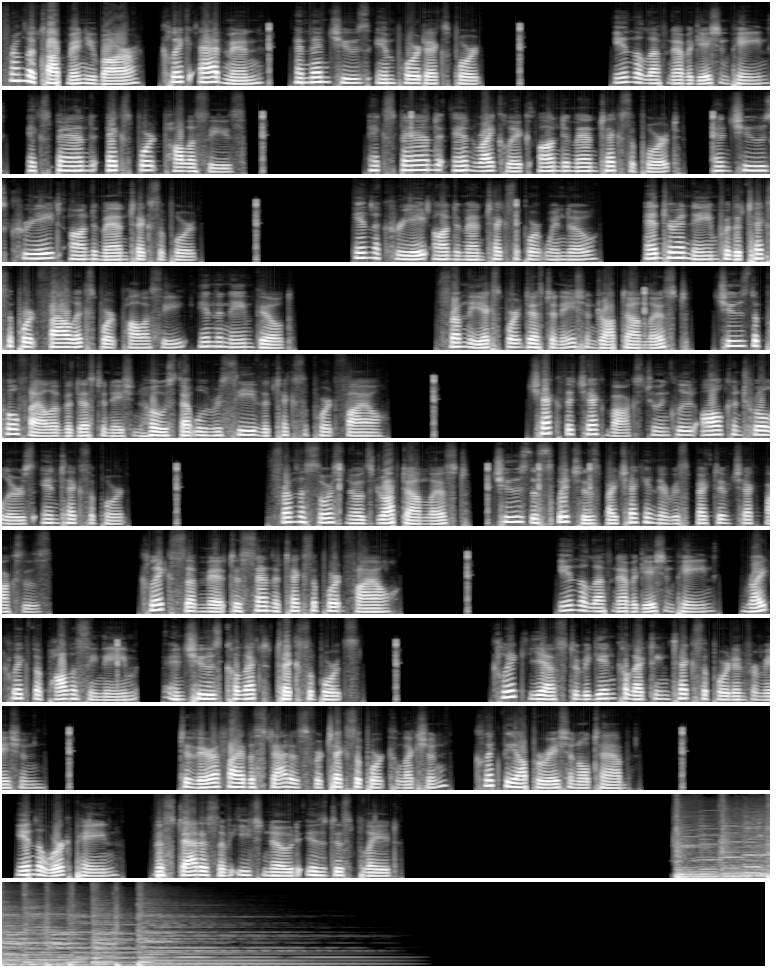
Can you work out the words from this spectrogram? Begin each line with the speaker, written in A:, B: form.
A: From the top menu bar, click Admin and then choose Import-Export. In the left navigation pane, expand Export Policies. Expand and right-click On-Demand Tech Support and choose Create On-Demand Tech Support. In the Create On-Demand Tech Support window, enter a name for the tech support file export policy in the name field. From the Export Destination drop-down list, choose the profile of the destination host that will receive the tech support file. Check the checkbox to include all controllers in tech support. From the Source Nodes drop-down list, choose the switches by checking their respective checkboxes. Click Submit to send the tech support file. In the left navigation pane, right-click the policy name and choose Collect Tech Supports. Click Yes to begin collecting tech support information. To verify the status for tech support collection, click the Operational tab. In the Work pane, the status of each node is displayed.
